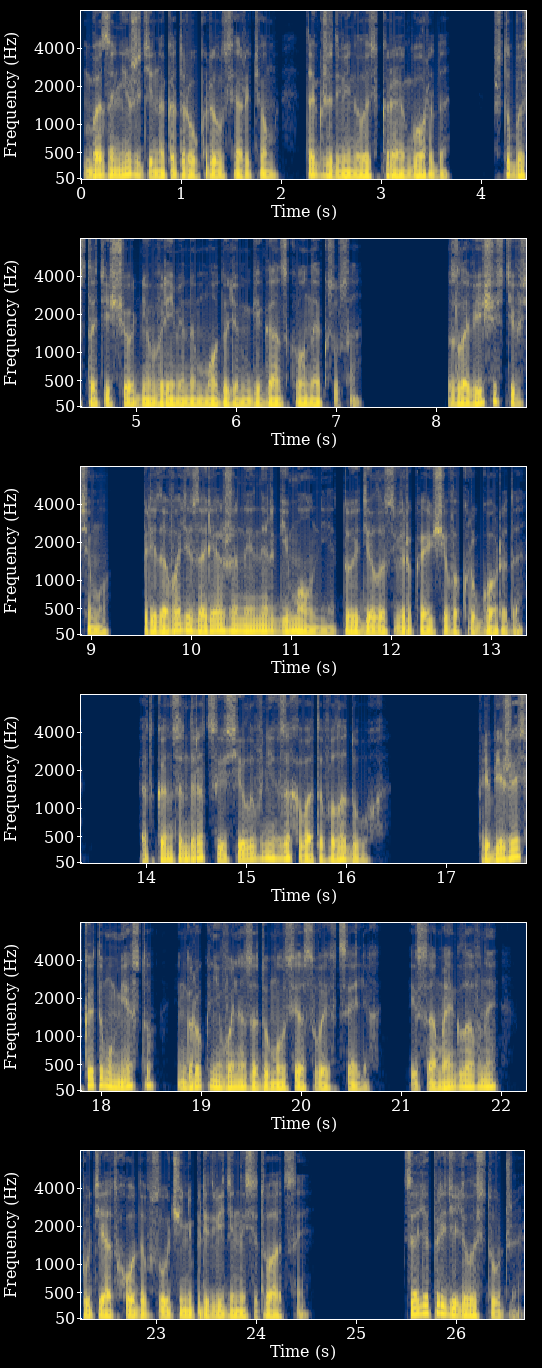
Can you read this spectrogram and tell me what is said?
База нежити, на которой укрылся Артем, также двигалась к краю города, чтобы стать еще одним временным модулем гигантского Нексуса. Зловещести всему придавали заряженные энергии молнии, то и дело сверкающие вокруг города. От концентрации силы в них захватывало дух. Приближаясь к этому месту, игрок невольно задумался о своих целях и, самое главное, пути отхода в случае непредвиденной ситуации. Цель определилась тут же.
